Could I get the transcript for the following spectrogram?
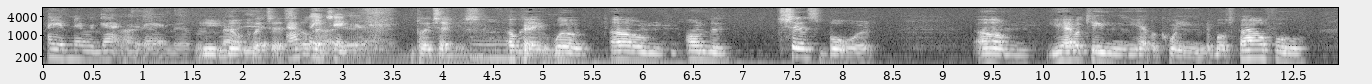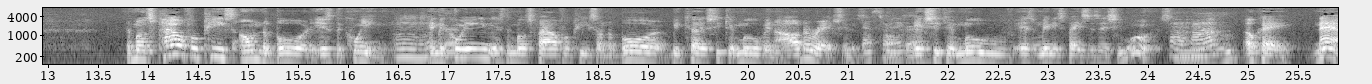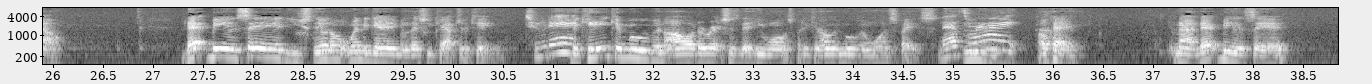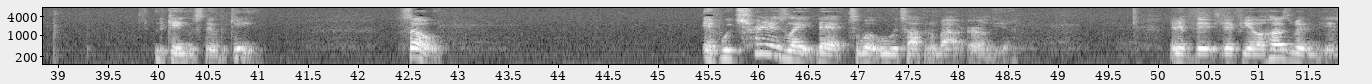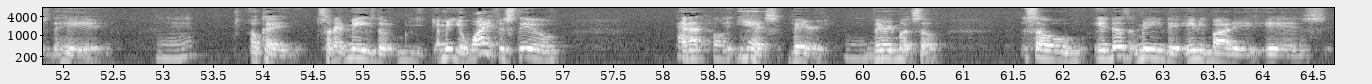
I have never gotten I to that. have never. You not don't play yet. chess. I play okay. checkers. Play checkers. Okay. Well, um, on the chessboard, um, you have a king and you have a queen. The most powerful, the most powerful piece on the board is the queen, hmm and the Okay. queen is the most powerful piece on the board because she can move in all directions That's right. Okay. and she can move as many spaces as she wants. Uh huh. Mhm. Okay. Now, that being said, you still don't win the game unless you capture the king. True The king can move in all directions that he wants, but he can only move in one space. That's Mm. right. Okay. Now that being said, the king is still the king. So, if we translate that to what we were talking about earlier, and if the, if your husband is the head, hmm okay, so that means the I mean your wife is still and I, yes, very, Mhm. very much so. So it doesn't mean that anybody is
